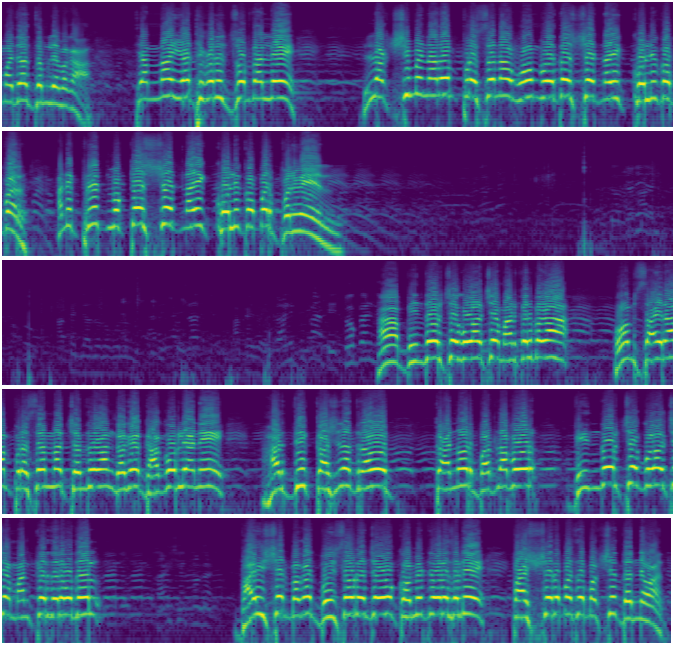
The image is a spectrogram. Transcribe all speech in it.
मजाच जमले बघा. त्यांना या ठिकाणी जोर झाले लक्ष्मीनारायण प्रसन्न ओम वेद शेठ नाईक कोलिकोपर आणि प्रीत मुकेश शेठ नाईक कोलिकोपर पनवेल हा बिंदोरचे गोळाचे मानकरी बघा. ओम साईराम प्रसन्न चंद्रकांत गगे घागोरले आणि हार्दिक काशीनाथ राऊत कानोर बदलापूर बिंदोरचे गुलालचे मानकरी झाल्याबद्दल भाई शेठ भगत भुईसावर यांच्याकडून कॉमेंट्री वाल्यासाठी पाचशे रुपयाचं बक्षीस. धन्यवाद.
